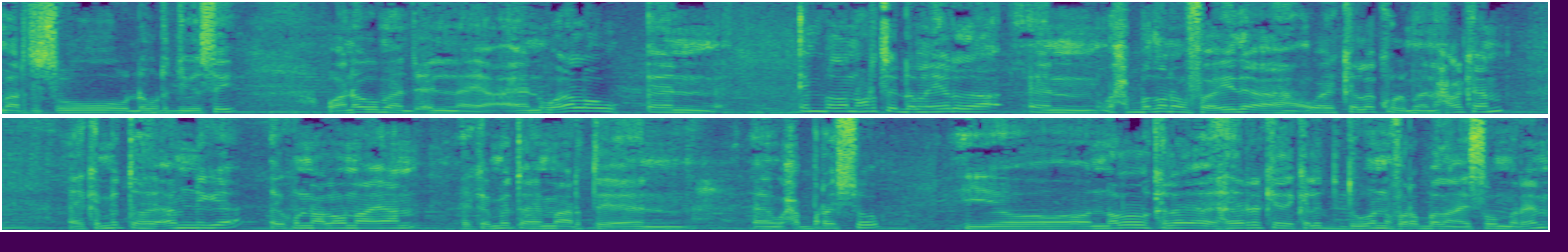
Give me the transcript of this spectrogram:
maarata isugu dhawarjibisay waan uga mahad celinaya walaalow in badan horta dhallinyarada wax badan oo faa'iida ah way kala kulmeen. Halkan ay ka mid tahay amniga ay ku naaloonayaan ay ka mid tahay maarata waxbarasho iyo nolol kale heerarkeeda kala duwan fara badan ay soo mareen.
